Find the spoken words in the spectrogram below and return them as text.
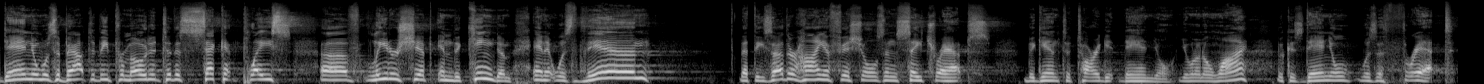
Daniel was about to be promoted to the second place of leadership in the kingdom. And it was then that these other high officials and satraps began to target Daniel. You want to know why? Because Daniel was a threat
